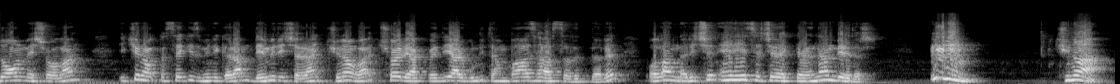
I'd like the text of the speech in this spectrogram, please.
%15'i olan 2.8 mg demir içeren künova, çölyak ve diğer gluten bazı hastalıkları olanlar için en iyi seçeneklerinden biridir. Kinoa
